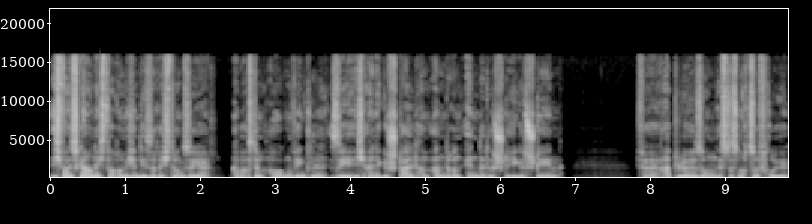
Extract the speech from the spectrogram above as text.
Ich weiß gar nicht, warum ich in diese Richtung sehe, aber aus dem Augenwinkel sehe ich eine Gestalt am anderen Ende des Steges stehen. Für Ablösung ist es noch zu früh,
